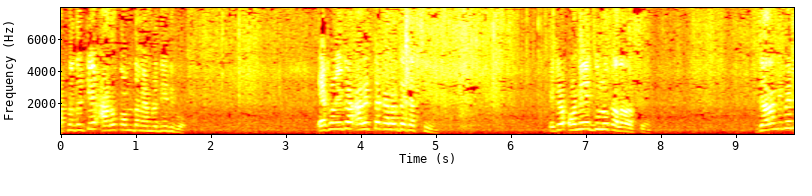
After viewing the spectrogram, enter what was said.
আপনাদেরকে আরও কম দামে আমরা দিয়ে দিব। এখন এটা আরেকটা কালার দেখাচ্ছি। এটা অনেকগুলো কালার আছে। যারা নেবেন,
